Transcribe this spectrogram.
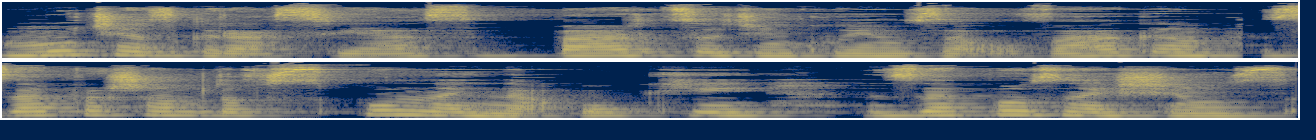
Muchas gracias, bardzo dziękuję za uwagę. Zapraszam do wspólnej nauki. Zapoznaj się z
